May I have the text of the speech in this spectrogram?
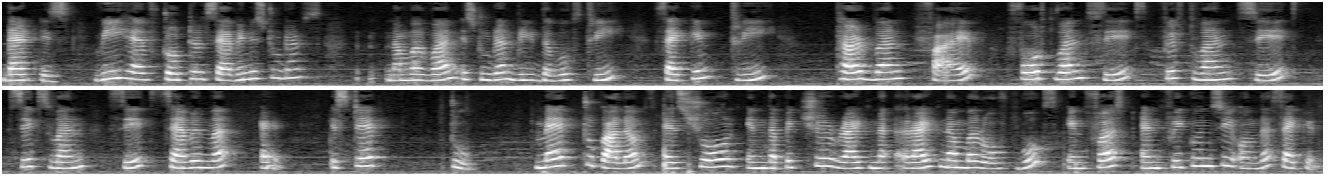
That is, we have total 7 students. Number 1 student read the books 3, second 3, third one 5, fourth one 6, fifth one 6, sixth one 6, 7, 1, 8. Step 2. Make two columns as shown in the picture write, write number of books in first and frequency on the second.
